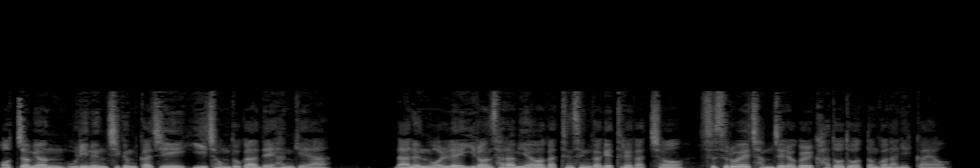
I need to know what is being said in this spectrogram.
어쩌면 우리는 지금까지 이 정도가 내 한계야. 나는 원래 이런 사람이야와 같은 생각에 틀에 갇혀 스스로의 잠재력을 가둬두었던 건 아닐까요?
